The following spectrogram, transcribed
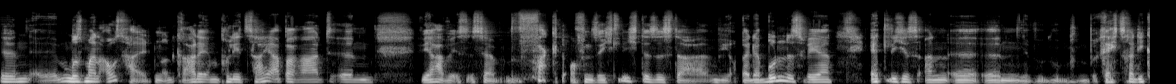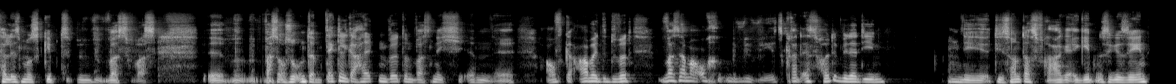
ähm, äh, muss man aushalten. Und gerade im Polizeiapparat, ähm, ja, es ist ja Fakt offensichtlich, dass es da, wie auch bei der Bundeswehr, etliches an äh, ähm, Rechtsradikalismus gibt, was, was, äh, was auch so unterm Deckel gehalten wird und was nicht ähm, äh, aufgearbeitet wird. Was aber auch jetzt gerade erst heute wieder die die, die Sonntagsfrage-Ergebnisse gesehen.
